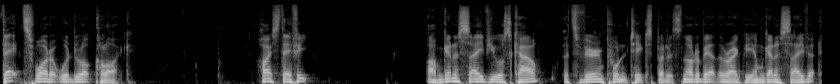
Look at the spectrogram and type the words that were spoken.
that's what it would look like. Hi, Staffy. I'm going to save yours, Carl. It's a very important text, but it's not about the rugby. I'm going to save it.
